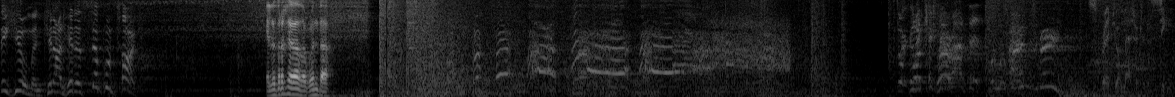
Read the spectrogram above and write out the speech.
The human cannot hit a simple target. El otro se ha dado cuenta. The blood kick their asses! Avenge me! Spread your matter to the sea.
